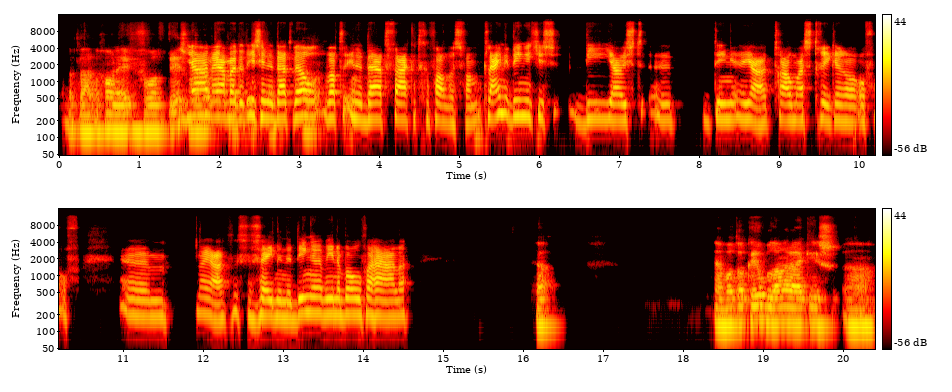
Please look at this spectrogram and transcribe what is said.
dat laten we gewoon even voor wat het is. Ja, maar nou ja, maar dat is inderdaad wel wat inderdaad vaak het geval is. Van kleine dingetjes die juist uh, dingen, ja, trauma's triggeren of, of um, nou ja, vervelende dingen weer naar boven halen. Ja. En wat ook heel belangrijk is, uh,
